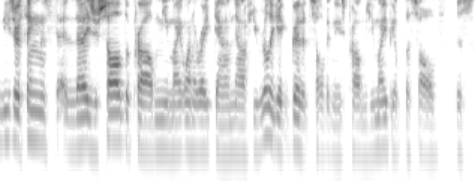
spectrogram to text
these are things that, as you solve the problem, you might want to write down. Now, if you really get good at solving these problems, you might be able to solve this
